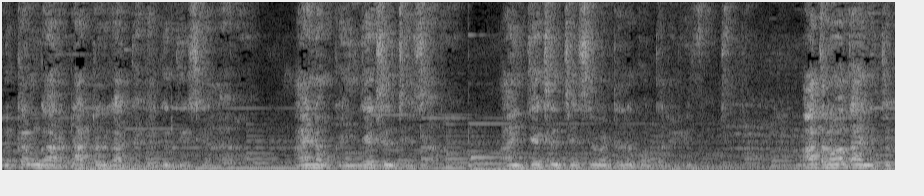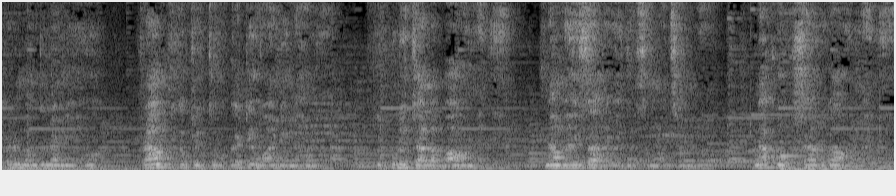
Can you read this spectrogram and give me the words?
విక్రమ్ గారు డాక్టర్ గారి దగ్గరికి తీసుకెళ్ళారు. ఆయన ఒక ఇంజెక్షన్ చేశారు. ఆ ఇంజెక్షన్ చేసిన వెంటనే కొంత రిలీఫ్ వచ్చింది. ఆ తర్వాత ఆయన చెప్పిన మందులు నేను ప్రాముఖ్యత ప్రతి ఒక్కటి వాడినాను. ఇప్పుడు చాలా బాగున్నది. నా వయసు అరవై ఐదు సంవత్సరంలో నాకు హుషారుగా ఉన్నది.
